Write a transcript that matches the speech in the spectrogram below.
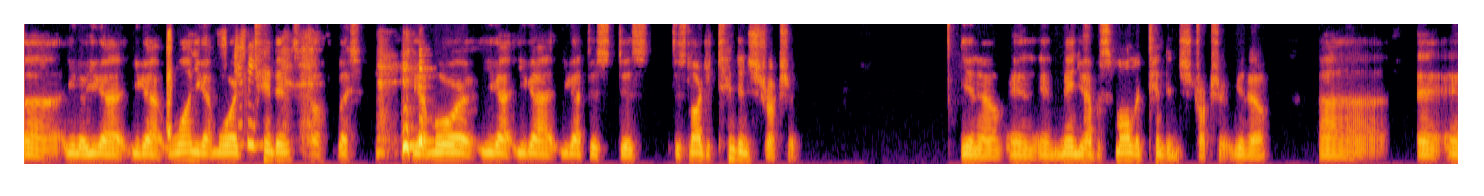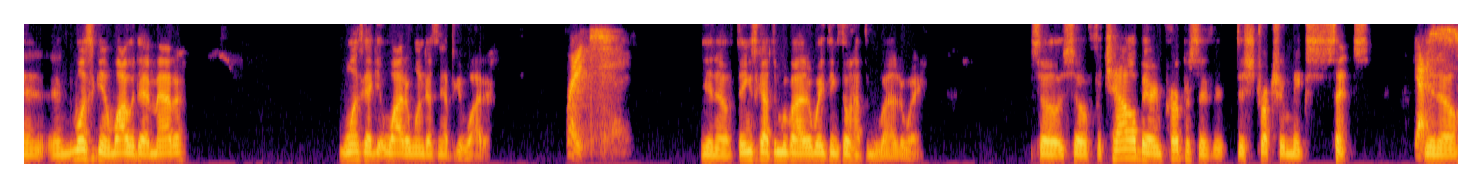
uh, you know, you got you got one, you got more tendons. Oh, bless you. You got more. You got you got you got this this this larger tendon structure. You know, and and man, you have a smaller tendon structure. You know, uh, and and, and once again, why would that matter? One's got to get wider, one doesn't have to get wider. Right. You know, things got to move out of the way, things don't have to move out of the way. So, so for childbearing purposes, the structure makes sense. Yes. You know,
